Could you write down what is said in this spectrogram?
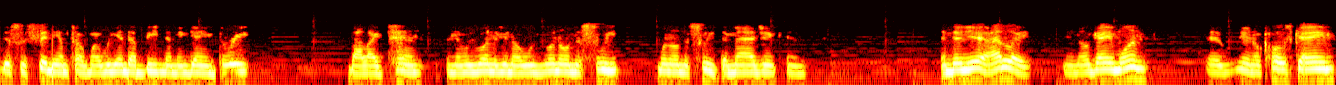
this was sydney i'm talking about. We end up beating them in game three by like 10 and then we went you know we went on the sweep went on the sweep the magic and and then yeah adelaide you know game one it, you know close game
